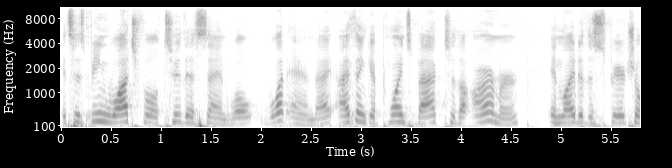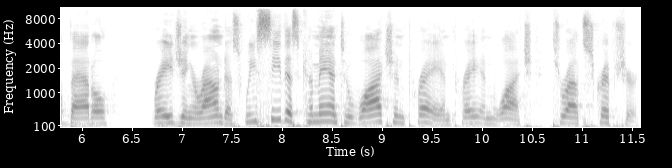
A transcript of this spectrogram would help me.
it says being watchful to this end. Well, what end? I, I think it points back to the armor in light of the spiritual battle raging around us. We see this command to watch and pray and pray and watch throughout Scripture.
